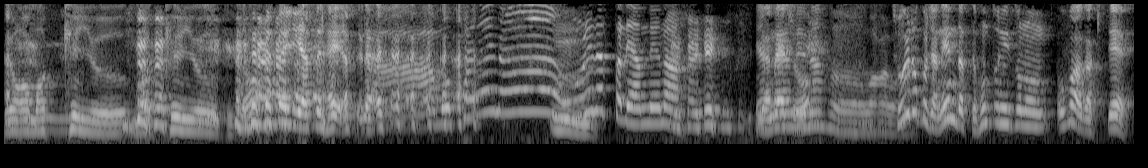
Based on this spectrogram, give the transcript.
真剣佑真剣佑って言った。やってないやってない。ああもったいないな、俺だったらやんねえな。やんな。いでしょ？うんわかるわそういうとこじゃねえんだって本当にそのオファーが来て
